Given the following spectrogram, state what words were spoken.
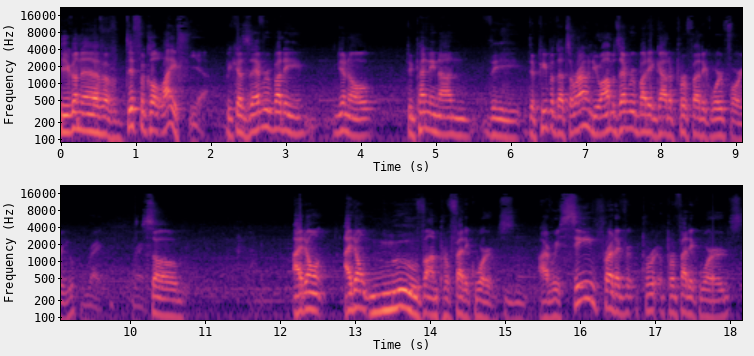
you're going to have a difficult life. Yeah. Because everybody, you know, depending on the the people that's around you, almost everybody got a prophetic word for you. Right. Right. So I don't I don't move on prophetic words. Mm-hmm. I receive prophetic, words,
